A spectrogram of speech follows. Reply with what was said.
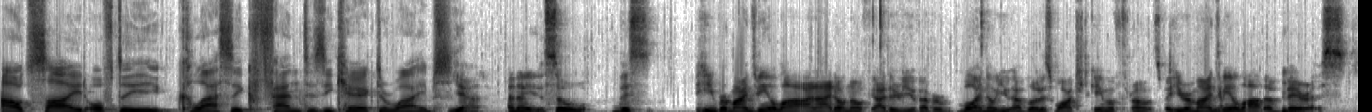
outside of the classic fantasy character vibes. yeah, and I so this he reminds me a lot, and I don't know if either of you have ever. Well, I know you have Lotus watched Game of Thrones, but he reminds me a lot of hmm. Varys.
